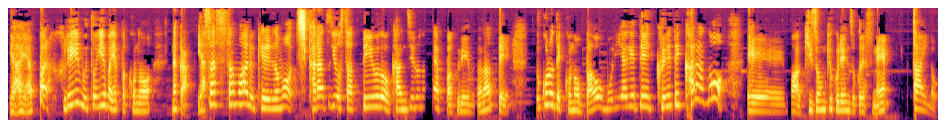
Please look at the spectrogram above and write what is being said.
いや、やっぱフレームといえば、やっぱこの、なんか、優しさもあるけれども、力強さっていうのを感じるのが、やっぱフレームだなって、ところで、この場を盛り上げてくれてからの、えー、まあ、既存曲連続ですね。タイの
